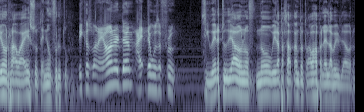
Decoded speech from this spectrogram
yo honraba eso, tenía un fruto. Because when I honored them, I, there was a fruit. Si hubiera estudiado, no, no hubiera pasado tanto trabajo para leer la Biblia ahora.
